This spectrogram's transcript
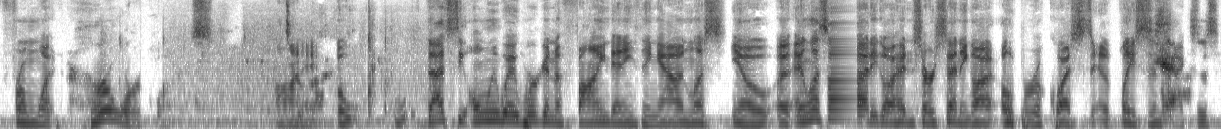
from what her work was on it. But that's the only way we're going to find anything out, unless you know, uh, unless somebody go ahead and start sending out OPRA requests to places in Yeah. Texas.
